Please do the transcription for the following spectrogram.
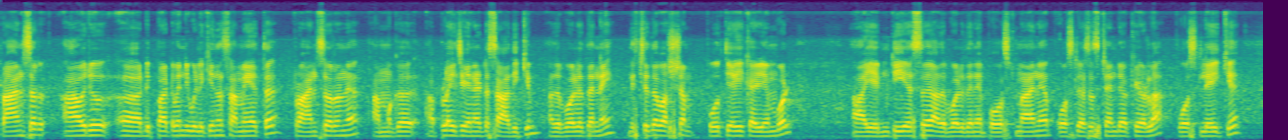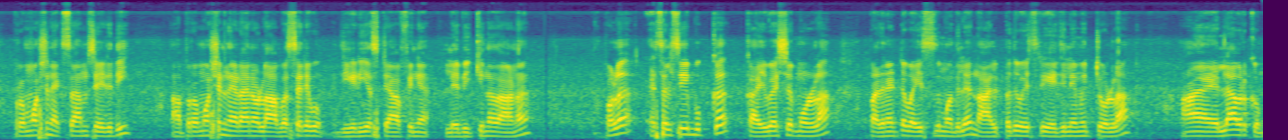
ട്രാൻസ്ഫർ ആ ഒരു ഡിപ്പാർട്ട്മെന്റ് വിളിക്കുന്ന സമയത്ത് ട്രാൻസ്ഫറിന് നമുക്ക് അപ്ലൈ ചെയ്യാനായിട്ട് സാധിക്കും. അതുപോലെ തന്നെ നിശ്ചിത വർഷം പൂർത്തിയാക്കി കഴിയുമ്പോൾ എം ടി എസ് അതുപോലെ തന്നെ പോസ്റ്റ്മാന് പോസ്റ്റൽ അസിസ്റ്റന്റ് ഒക്കെയുള്ള പോസ്റ്റിലേക്ക് പ്രൊമോഷൻ എക്സാംസ് എഴുതി പ്രൊമോഷൻ നേടാനുള്ള അവസരവും ജി ഡി എസ് സ്റ്റാഫിന് ലഭിക്കുന്നതാണ്. അപ്പോൾ എസ് എൽ സി ബുക്ക് കൈവശമുള്ള പതിനെട്ട് വയസ്സ് മുതൽ നാൽപ്പത് വയസ്സ് ഏജ് ലിമിറ്റുള്ള എല്ലാവർക്കും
